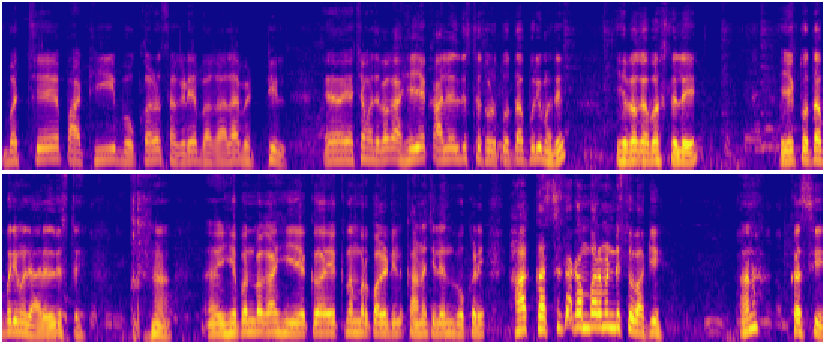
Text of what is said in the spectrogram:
बच्चे पाठी बोकड सगळे बघायला भेटतील. याच्यामध्ये बघा हे एक आलेलं दिसतंय थोडं तोतापुरीमध्ये. हे बघा बसलेलं. आहे हे एक तोतापुरीमध्ये आलेलं दिसतंय. हां. हे पण बघा ही एक एक नंबर क्वालिटी कानाची लेन बोकडे. हा कस्सीचा कंपार्टमेंट दिसतो बाकी. हा ना? कस्सी.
